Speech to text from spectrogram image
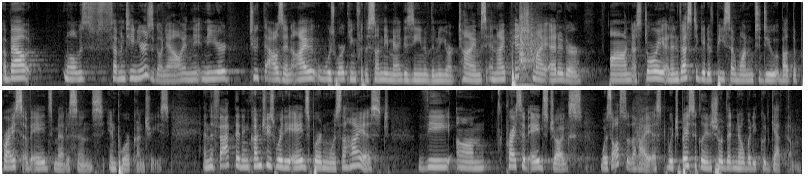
About, well, it was 17 years ago now, in the, in the year 2000, I was working for the Sunday magazine of the New York Times, and I pitched my editor on a story, an investigative piece I wanted to do about the price of AIDS medicines in poor countries. And the fact that in countries where the AIDS burden was the highest, the um, price of AIDS drugs was also the highest, which basically ensured that nobody could get them.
